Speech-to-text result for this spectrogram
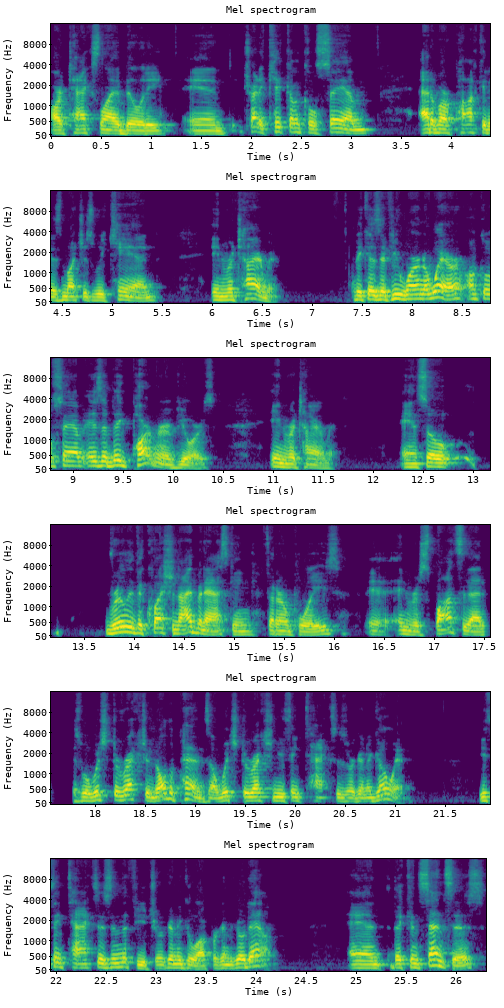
our tax liability and try to kick Uncle Sam out of our pocket as much as we can in retirement. Because if you weren't aware, Uncle Sam is a big partner of yours in retirement. And so, really, the question I've been asking federal employees eh, in response to that is well, which direction? It all depends on which direction you think taxes are going to go in. You think taxes in the future are going to go up or going to go down? And the consensus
